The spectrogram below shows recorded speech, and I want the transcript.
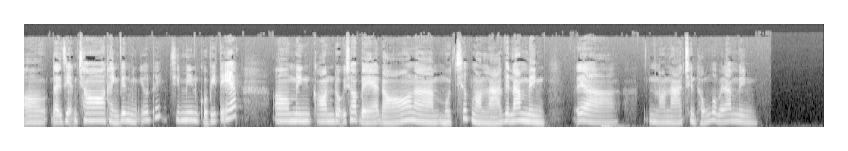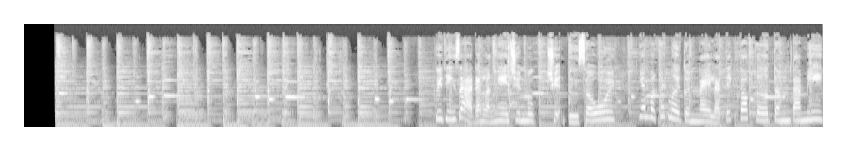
uh, đại diện cho thành viên mình yêu thích Jimin của BTS. Uh, mình còn đội cho bé đó là một chiếc lòn lá Việt Nam mình. Đây là lòn lá truyền thống của Việt Nam mình. Quý thính giả đang lắng nghe chuyên mục Chuyện từ Seoul. Nhân vật khách mời tuần này là TikToker Tâm Tami.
